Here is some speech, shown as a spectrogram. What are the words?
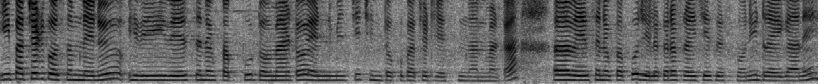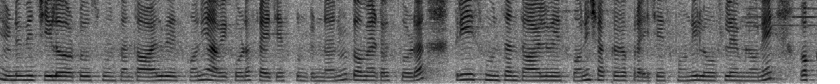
ఈ పచ్చడి కోసం నేను ఇది వేరుశనగ పప్పు టొమాటో ఎండుమిర్చి చింతొక్కు పచ్చడి చేస్తున్నాను అనమాట వేరుశనగ పప్పు జీలకర్ర ఫ్రై చేసేసుకొని డ్రైగానే ఎండుమిర్చిలో టూ స్పూన్స్ అంత ఆయిల్ వేసుకొని అవి కూడా ఫ్రై చేసుకుంటున్నాను. టొమాటోస్ కూడా త్రీ స్పూన్స్ అంత ఆయిల్ వేసుకొని చక్కగా ఫ్రై చేసుకోండి. లో ఫ్లేమ్లోనే ఒక్క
